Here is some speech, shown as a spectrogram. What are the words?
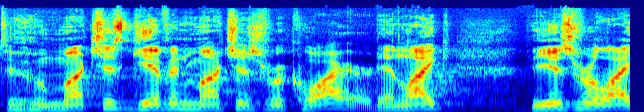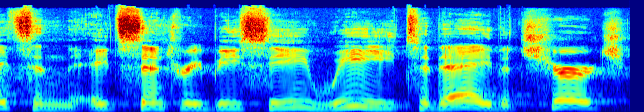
To whom much is given, much is required. And like the Israelites in the 8th century BC, we today, the church,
